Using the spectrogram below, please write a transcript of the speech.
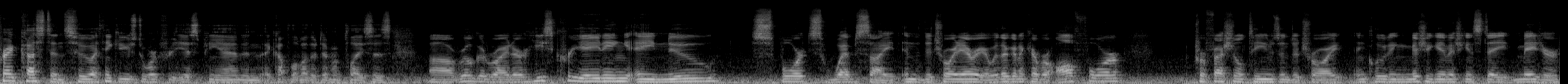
Craig Custance, who I think used to work for ESPN and a couple of other different places, uh, real good writer. He's creating a new sports website in the Detroit area where they're going to cover all four professional teams in Detroit, including Michigan, Michigan State, major.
